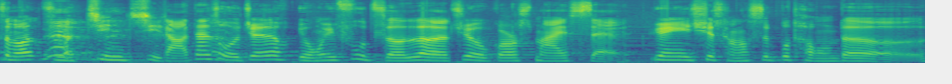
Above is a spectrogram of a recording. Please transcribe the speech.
什么什么禁忌啦。但是我觉得勇于负责任，具有 growth mindset，愿意去尝试不同的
